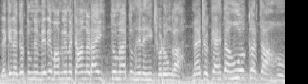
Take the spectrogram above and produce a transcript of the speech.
लेकिन अगर तुमने मेरे मामले में टांग अड़ाई तो मैं तुम्हें नहीं छोड़ूँगा। मैं जो कहता हूँ, वो करता हूँ।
